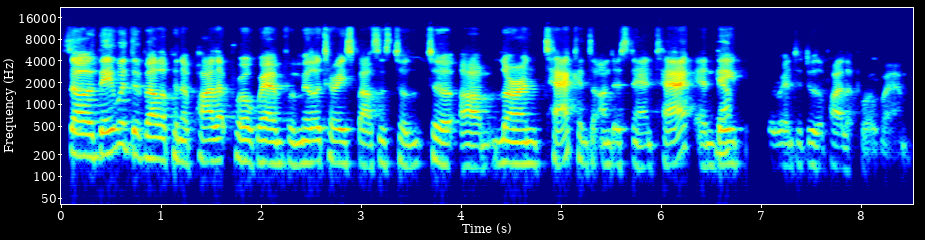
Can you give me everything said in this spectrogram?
So they would develop in a pilot program for military spouses to, to um, learn tech and to understand tech. And they yep. were in to do the pilot program.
